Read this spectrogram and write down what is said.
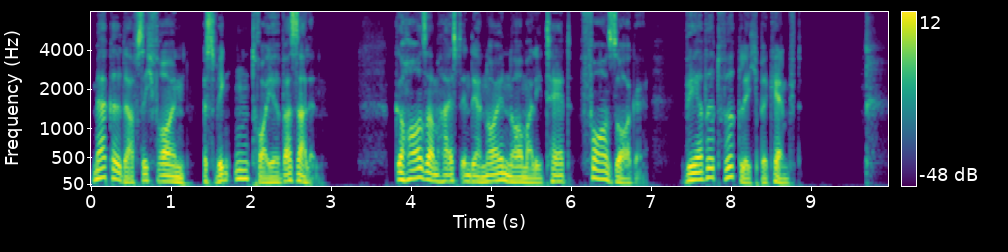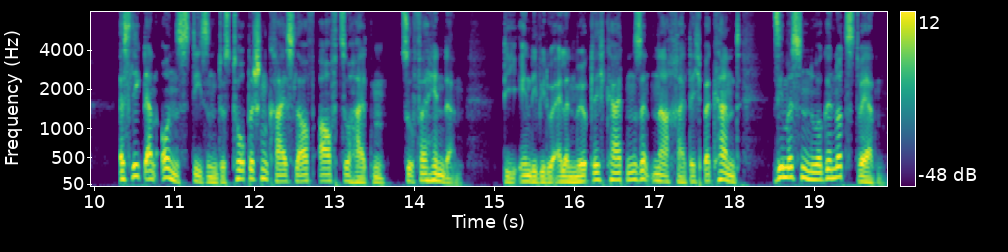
Merkel darf sich freuen, es winken treue Vasallen. Gehorsam heißt in der neuen Normalität Vorsorge. Wer wird wirklich bekämpft? Es liegt an uns, diesen dystopischen Kreislauf aufzuhalten, zu verhindern. Die individuellen Möglichkeiten sind nachhaltig bekannt, sie müssen nur genutzt werden.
